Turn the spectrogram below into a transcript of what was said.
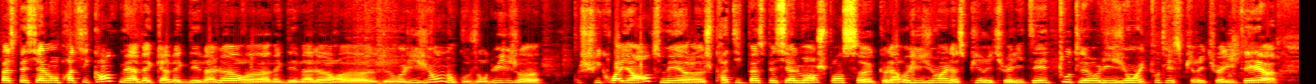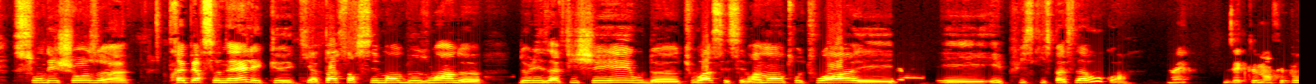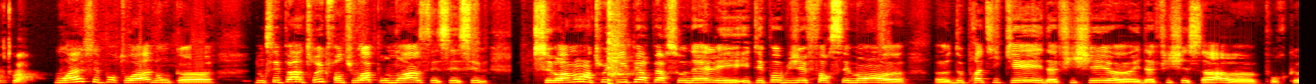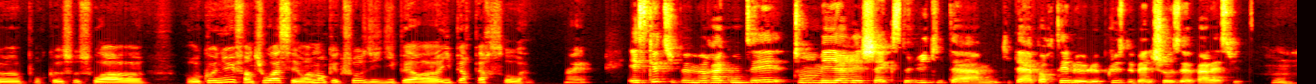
pas spécialement pratiquante, mais avec avec des valeurs, avec des valeurs de religion. Donc aujourd'hui, je je suis croyante, mais je pratique pas spécialement. Je pense que la religion et la spiritualité, toutes les religions et toutes les spiritualités, sont des choses très personnelles et que qu'il n'y a pas forcément besoin de de les afficher ou de, tu vois, c'est vraiment entre toi et, et, et puis ce qui se passe là-haut, quoi. Ouais, exactement, c'est pour toi. Ouais, c'est pour toi, donc euh, donc c'est pas un truc, enfin tu vois, pour moi c'est c'est c'est c'est vraiment un truc hyper personnel et t'es pas obligé forcément euh, euh, de pratiquer et d'afficher et d'afficher ça pour que pour que ce soit reconnu. Enfin tu vois, c'est vraiment quelque chose d'hyper hyper perso. Ouais. ouais. Est-ce que tu peux me raconter ton meilleur échec, celui qui t'a qui t'a apporté le, plus de belles choses euh, par la suite? Hmm.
